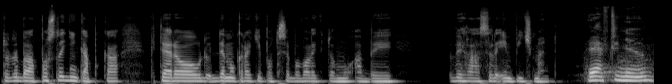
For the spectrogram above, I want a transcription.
To byla poslední kapka, kterou demokrati potřebovali k tomu, aby vyhlásili impeachment. Good afternoon.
